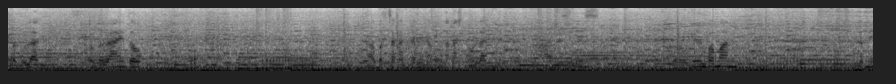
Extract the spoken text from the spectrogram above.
tag-ulan. So, kagaya ito, nabagsakan kami ng malakas na ulan. Yes. So, ngayon pa man, kami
